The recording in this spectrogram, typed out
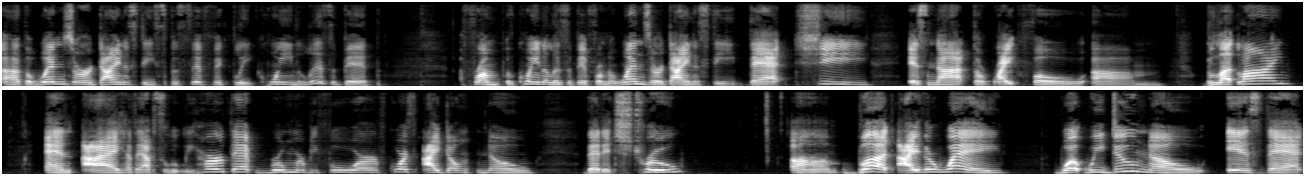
uh, the Windsor dynasty, specifically Queen Elizabeth, from Queen Elizabeth from the Windsor dynasty, that she is not the rightful um, bloodline. And I have absolutely heard that rumor before. Of course, I don't know that it's true. Um, but either way, what we do know is that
